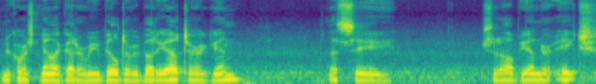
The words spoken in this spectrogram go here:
And of course, now I got to rebuild everybody out there again. Let's see. Should all be under H.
